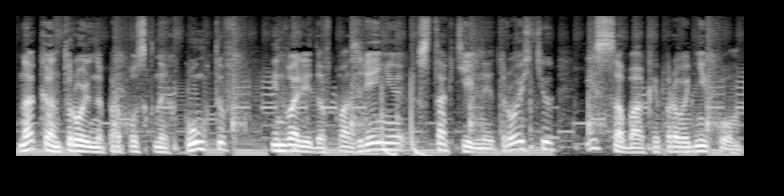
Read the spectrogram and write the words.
на контрольно-пропускных пунктах инвалидов по зрению с тактильной тростью и с собакой-проводником,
